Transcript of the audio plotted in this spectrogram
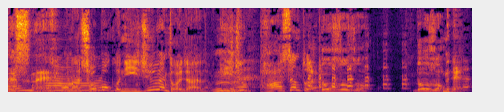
ですねこんなしょぼく20円とかじゃないの。20%だよ。どうぞどうぞどうぞ、ね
